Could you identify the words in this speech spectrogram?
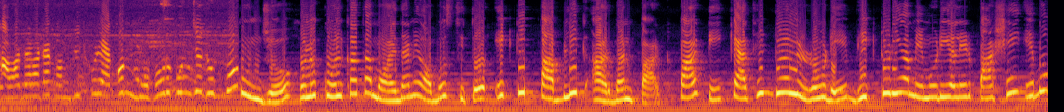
খাওয়া দাওয়াটা কমপ্লিট করে এখন মোহরকুঞ্জে ঢুকবো। কুঞ্জ হলো কলকাতা ময়দানে অবস্থিত একটি পাবলিক আরবান পার্ক পার্কটি ক্যাথিড্রাল রোডে ভিক্টোরিয়া মেমোরিয়ালের পাশে এবং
